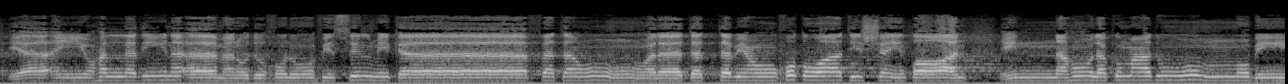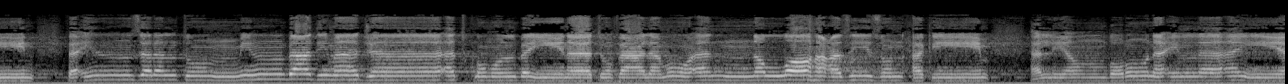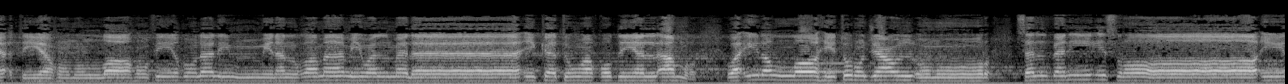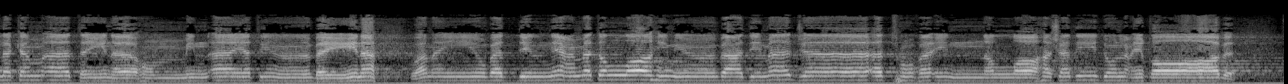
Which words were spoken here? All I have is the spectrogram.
يا أيها الذين آمنوا دخلوا في السلم كافة ولا تتبعوا خطوات الشيطان إنه لكم عدو مبين فإن زللتم من بعد ما جاءتكم البينات فاعلموا أن الله عزيز حكيم هل ينظرون إلا أن يأتيهم الله في ظلل من الغمام والملائكة وقضي الأمر وإلى الله ترجع الأمور سل بني إسرائيل كم آتيناهم من آية بينة ومن يبدل نعمة الله من بعد ما جاءته فإن الله شديد العقاب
